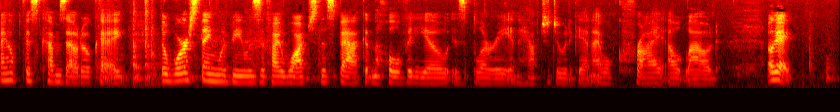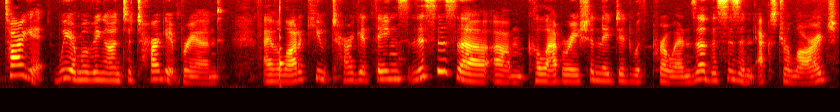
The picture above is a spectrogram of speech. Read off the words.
I hope this comes out okay. The worst thing would be was if I watch this back and the whole video is blurry and have to do it again. I will cry out loud. Okay, Target. We are moving on to Target brand. I have a lot of cute Target things. This is a um, collaboration they did with Proenza. This is an extra large.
